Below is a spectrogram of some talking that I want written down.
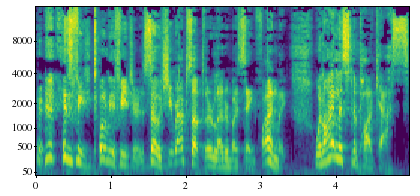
it's a feature, totally a feature. So she wraps up her letter by saying, finally, when I listen to podcasts,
